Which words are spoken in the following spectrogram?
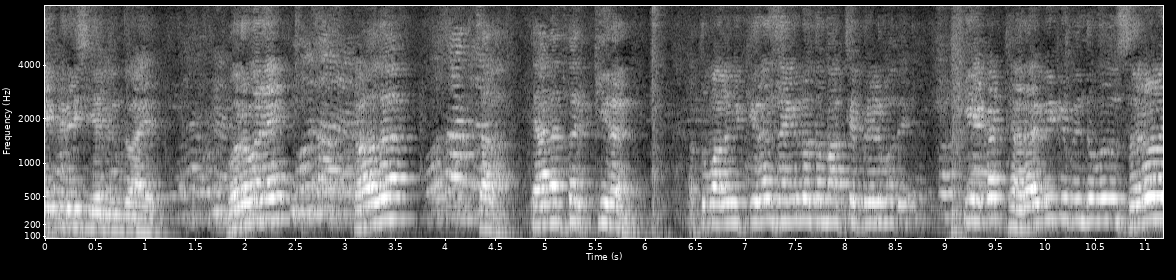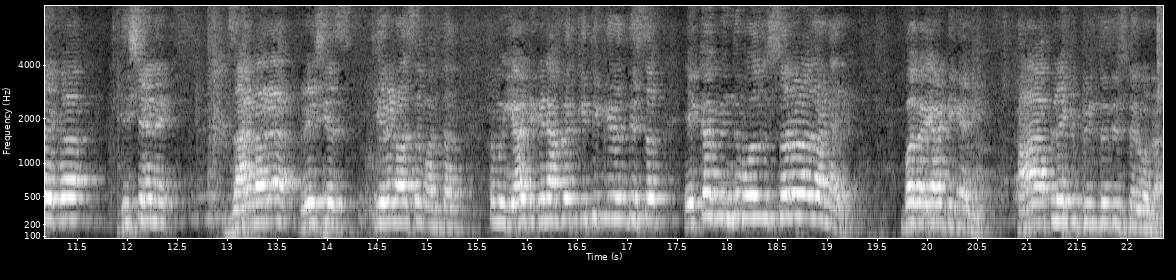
एक रेषीय बिंदू आहेत. बरोबर आहे? कळलं? चला. त्यानंतर किरण. तुम्हाला मी किरण सांगितलं होतं मागच्या पिरियडमध्ये की एका ठराविक बिंदू मधून सरळ एका दिशेने जाणाऱ्या रेषेस किरण असं म्हणतात. तर मग या ठिकाणी आपल्याला किती किरण दिसतात? एका बिंदू मधून सरळ जाणारे. बघा या ठिकाणी. हा आपला एक बिंदू दिसतोय बघा.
